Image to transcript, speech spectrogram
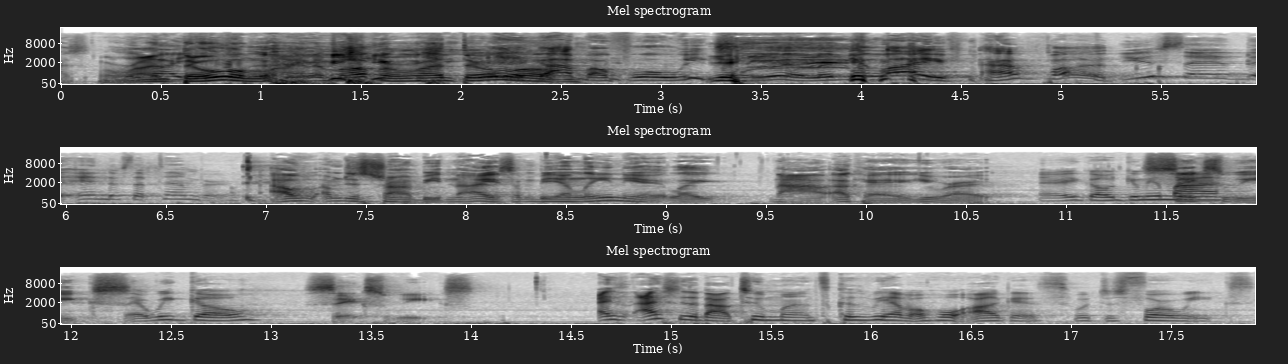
That's- live Run through them, line them up, and run through them. got them. about four weeks. Yeah. So yeah, live your life. Have fun. You said the end of September. I, I'm just trying to be nice. I'm being lenient. Like, nah, okay, you're right. There you go. Give me my. Six weeks. There we go. Six weeks. It's actually about two months because we have a whole August, which is four weeks.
